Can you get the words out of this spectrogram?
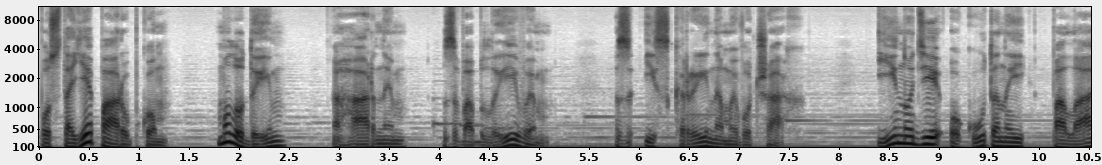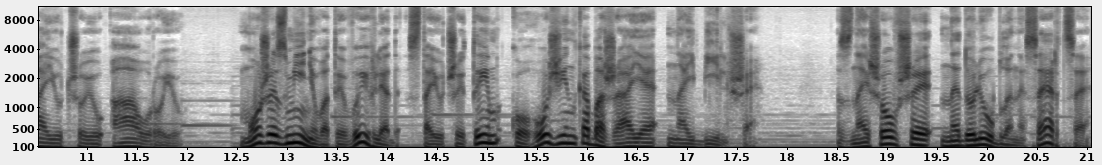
постає парубком молодим, гарним, звабливим, з іскринами в очах, іноді окутаний палаючою аурою. Може змінювати вигляд, стаючи тим, кого жінка бажає найбільше. Знайшовши недолюблене серце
